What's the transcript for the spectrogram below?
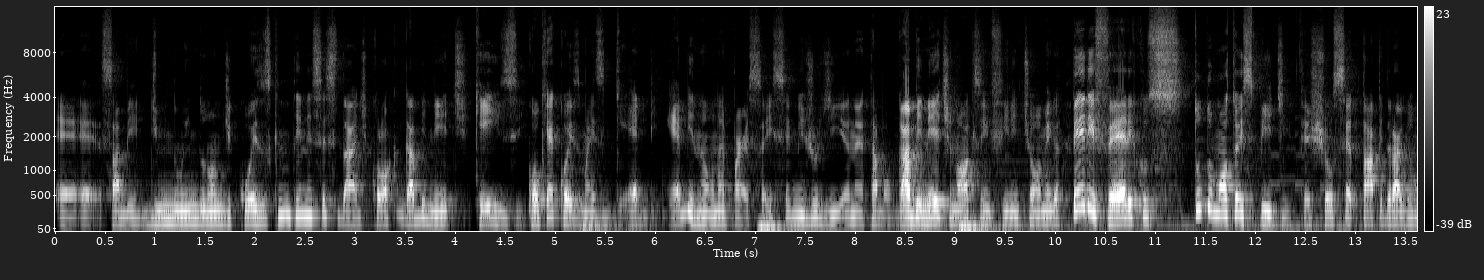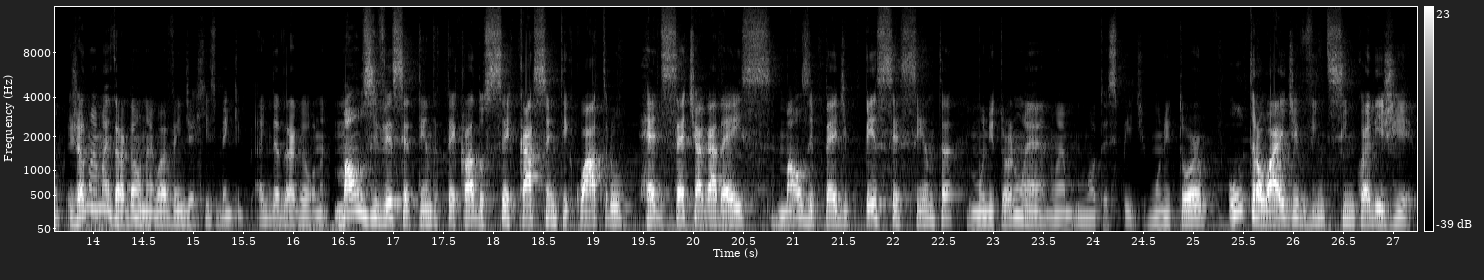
é, é, sabe, diminuindo o nome de coisas que não tem necessidade. Coloca gabinete, case, qualquer coisa, mas Gab? Gab não, né, parça? Aí você me judia, né? Tá bom. Gabinete, Nox, Infinity, Omega, periféricos, tudo Moto Speed. Fechou setup dragão. Já não é mais dragão, né? Agora vende aqui, se bem que ainda é dragão, né? Mouse V70, teclado CK104, headset H10, mousepad P60, monitor não é, não é Moto Speed, monitor ultra wide 25 LG.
